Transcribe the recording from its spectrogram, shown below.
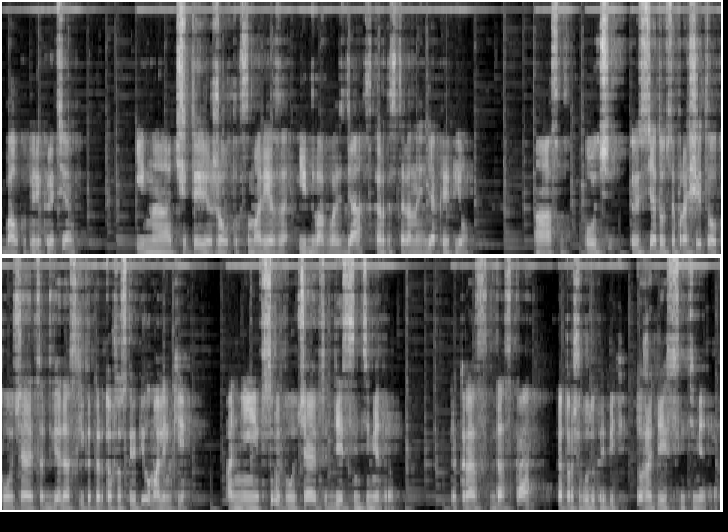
балку перекрытия. И на 4 желтых самореза и 2 гвоздя с каждой стороны я крепил. А, получ... То есть я тут все просчитывал, получается две доски, которые только что скрепил, маленькие, они в сумме получаются 10 сантиметров. Как раз доска, которую сейчас буду крепить, тоже 10 сантиметров.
